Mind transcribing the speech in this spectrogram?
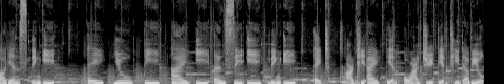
audience 零一 a u d i e n c e 零一 at r t i 点 o r g 点 t w，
